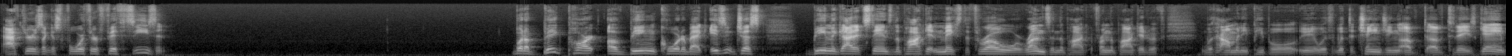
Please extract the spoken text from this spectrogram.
after his like his fourth or fifth season. But a big part of being a quarterback isn't just being the guy that stands in the pocket and makes the throw or runs in the pocket from the pocket with with how many people you know, with with the changing of of today's game,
